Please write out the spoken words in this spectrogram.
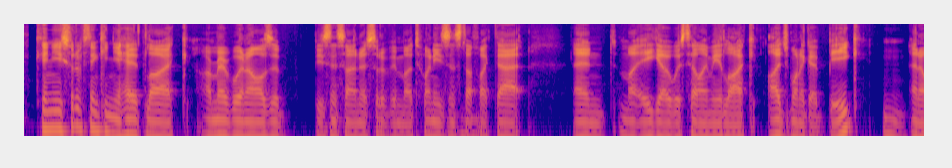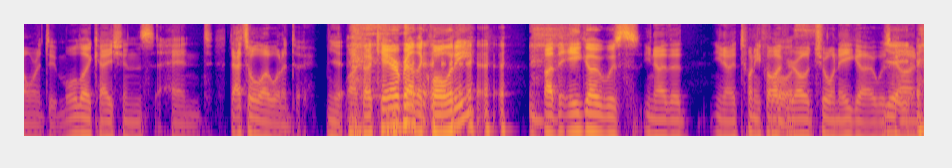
Can you sort of think in your head like I remember when I was a business owner, sort of in my twenties and stuff like that, and my ego was telling me like I just want to go big Mm. and I want to do more locations and that's all I want to do. yeah Like I care about the quality, but the ego was you know the you know twenty five year old. Sean ego was Yeah, going, yeah.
